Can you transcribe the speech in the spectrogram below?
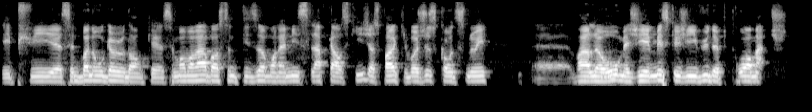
Et puis, c'est de bon augure. Donc, c'est mon moment à Boston Pizza, mon ami Slavkowski. J'espère qu'il va juste continuer vers le haut, mais j'ai aimé ce que j'ai vu depuis trois matchs.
